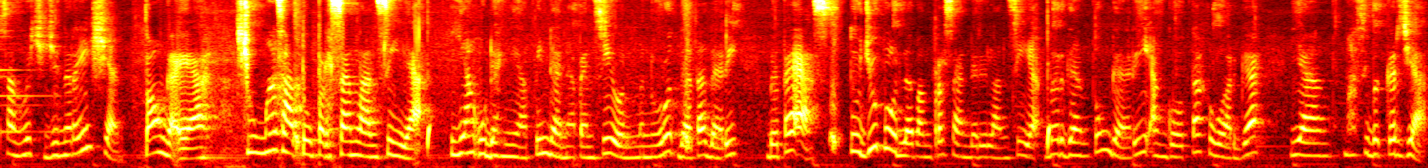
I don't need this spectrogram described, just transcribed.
sandwich generation. Tahu nggak ya, cuma satu persen lansia yang udah nyiapin dana pensiun menurut data dari BPS. 78% dari lansia bergantung dari anggota keluarga yang masih bekerja.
